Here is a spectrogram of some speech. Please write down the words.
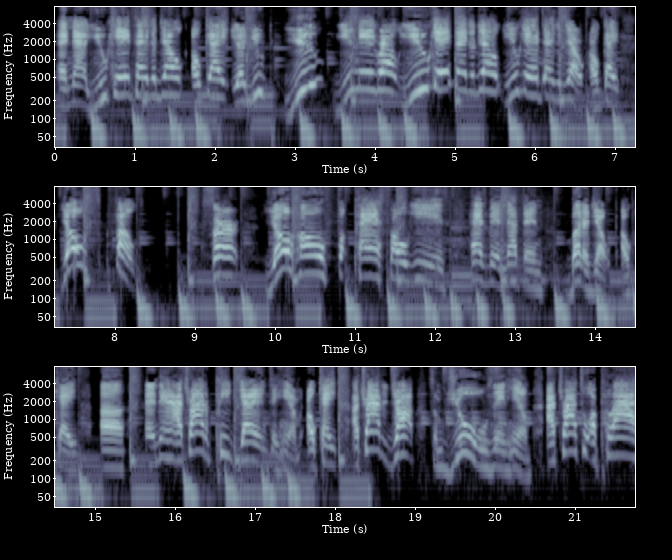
and now you can't take a joke. Okay, you you you you Negro, you can't take a joke. You can't take a joke. Okay, yo folks, sir, your whole f- past four years has been nothing but a joke, okay? Uh, and then I try to peep game to him, okay? I try to drop some jewels in him. I try to apply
